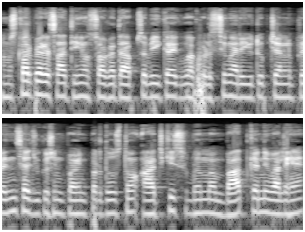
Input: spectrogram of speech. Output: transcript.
नमस्कार प्यारे साथियों, स्वागत है आप सभी का एक बार फिर से हमारे YouTube channel Prince education point पर। दोस्तों, आज की सुबह में हम बात करने वाले हैं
